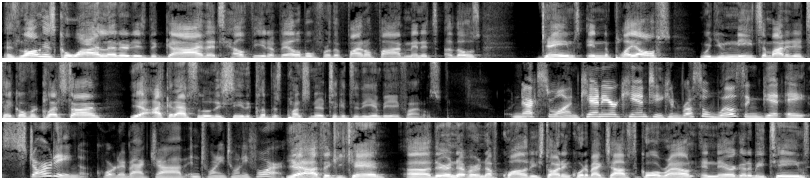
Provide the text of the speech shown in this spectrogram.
as long as Kawhi Leonard is the guy that's healthy and available for the final five minutes of those games in the playoffs where you need somebody to take over clutch time, yeah, I could absolutely see the Clippers punching their ticket to the NBA Finals. Next one, Can he or Canty, can Russell Wilson get a starting quarterback job in 2024? Yeah, I think he can. Uh, there are never enough quality starting quarterback jobs to go around, and there are going to be teams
